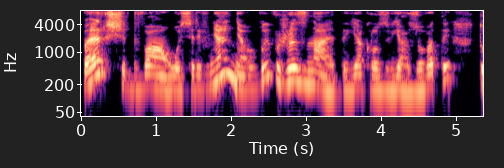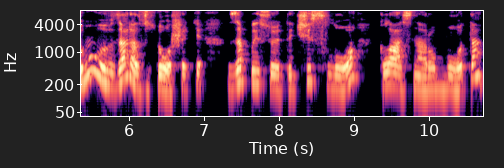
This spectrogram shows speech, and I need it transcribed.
перші два ось рівняння ви вже знаєте, як розв'язувати, тому ви зараз в зошиті записуєте число, класна робота,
